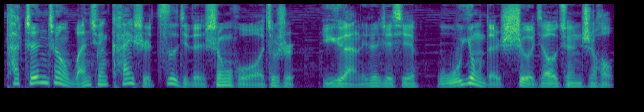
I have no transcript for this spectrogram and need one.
他真正完全开始自己的生活，就是远离了这些无用的社交圈之后，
